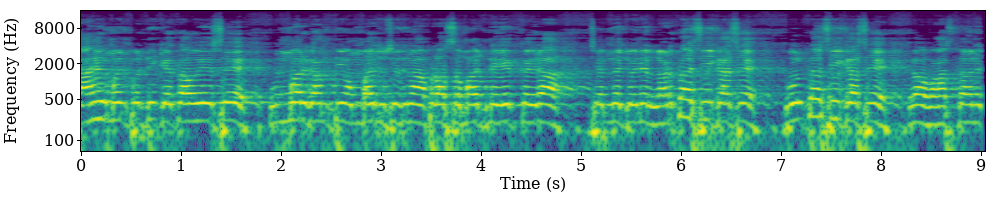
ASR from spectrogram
જાહેર મંચ પરથી કહેતા હોઈએ છીએ, ઉમર ગામથી અંબાજી સુધીના આપણા સમાજને એક કર્યા, જેમને જોઈને લડતા શીખાશે, બોલતા શીખાશે, એવા વાંસદા અને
